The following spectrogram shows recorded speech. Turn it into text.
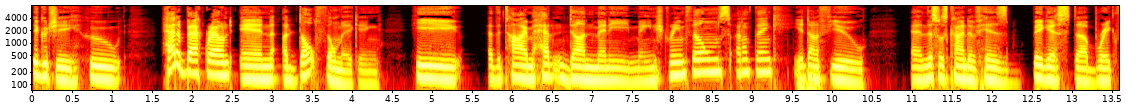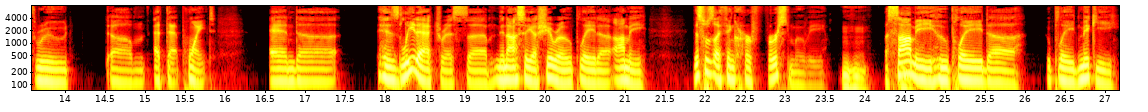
Iguchi, who had a background in adult filmmaking. He, at the time, hadn't done many mainstream films, I don't think. He had done a few, and this was kind of his biggest uh, breakthrough um, at that point. And uh, his lead actress, uh, Minase Yashiro, who played uh, Ami, this was, I think, her first movie. Mm-hmm. Asami, who played uh, who played Mickey,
